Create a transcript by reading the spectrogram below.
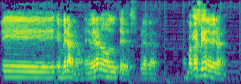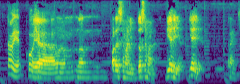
eh, en verano, en el verano de ustedes. Voy a caer. En vacaciones bien. de verano. Está bien. Voy a un, par de semanitas, dos semanas, diez días, diez días. Tranqui.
